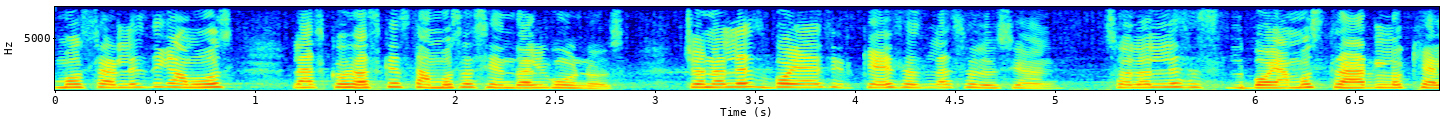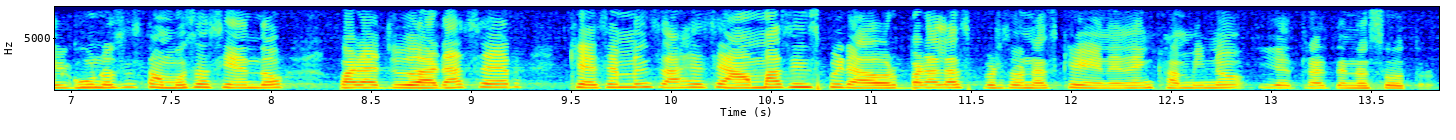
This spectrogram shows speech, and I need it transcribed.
mostrarles, digamos, las cosas que estamos haciendo algunos. Yo no les voy a decir que esa es la solución, solo les voy a mostrar lo que algunos estamos haciendo para ayudar a hacer que ese mensaje sea más inspirador para las personas que vienen en camino y detrás de nosotros.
